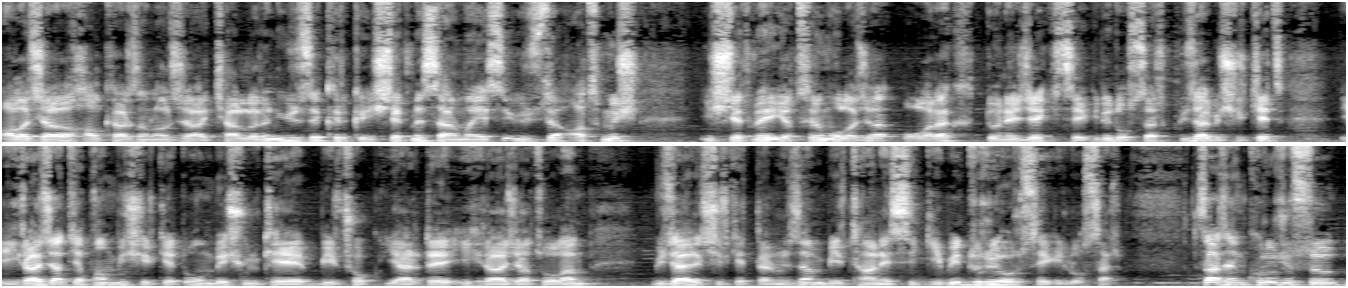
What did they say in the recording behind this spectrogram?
Alacağı halka arzdan alacağı karların %40'ı işletme sermayesi %60 işletmeye yatırım olacak olarak dönecek sevgili dostlar. Güzel bir şirket. İhracat yapan bir şirket. 15 ülkeye birçok yerde ihracatı olan güzel şirketlerimizden bir tanesi gibi duruyor sevgili dostlar. Zaten kurucusu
